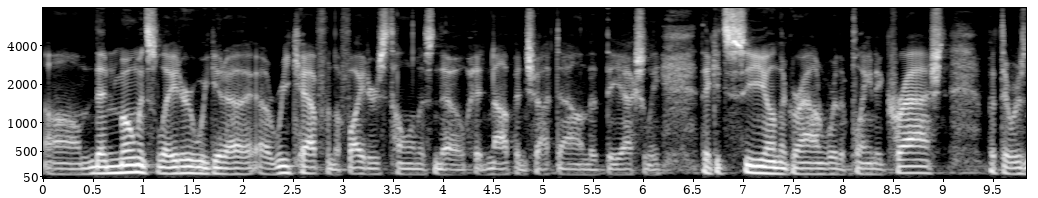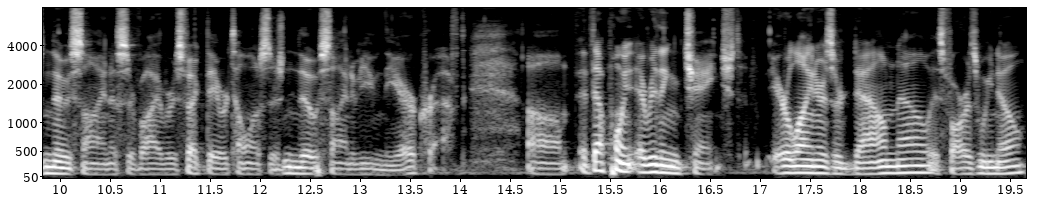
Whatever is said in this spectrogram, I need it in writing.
Um, then moments later, we get a, a, recap from the fighters telling us no, had not been shot down. That they actually they could see on the ground where the plane had crashed, but there was no sign of survivors. In fact, they were telling us there's no sign of even the aircraft. Um, at that point, everything changed. Airliners are down now, as far as we know.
